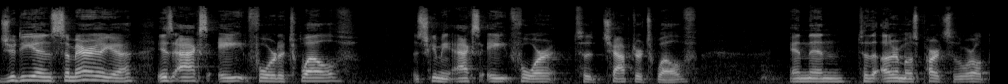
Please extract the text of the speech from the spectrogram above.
Judea and Samaria is Acts 8, 4 to 12. Excuse me, Acts 8, 4 to chapter 12. And then to the uttermost parts of the world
